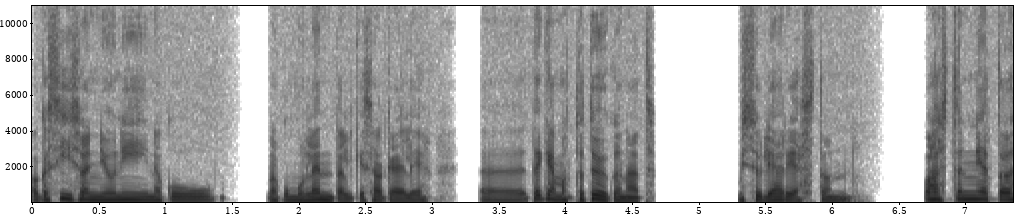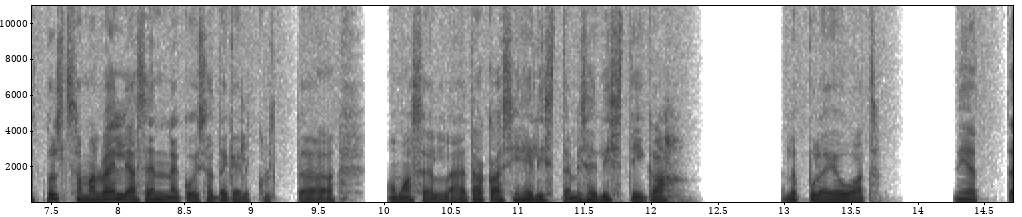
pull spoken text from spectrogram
aga siis on ju nii, nagu, nagu mul endalgi sageli, äh, tegemata töökõned, mis sul järjest on. vahest on nii, et oled Põltsamaal väljas, enne kui sa tegelikult äh, oma selle tagasihelistamise listiga lõpule jõuad. nii et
